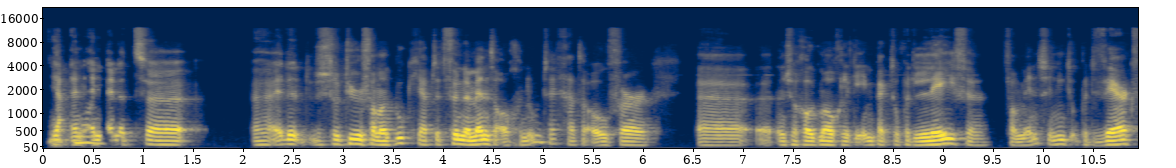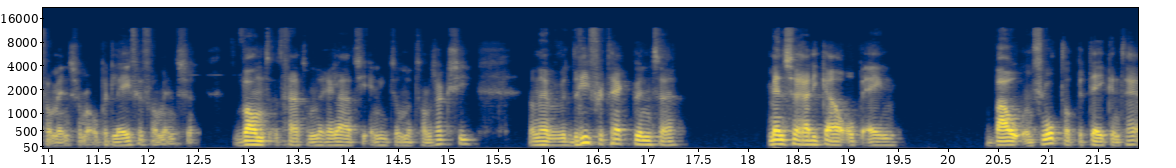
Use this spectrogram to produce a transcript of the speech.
Ja, en, en, en het, uh, de, de, structuur van het boek, je hebt het fundament al genoemd, hè, gaat over uh, een zo groot mogelijke impact op het leven van mensen. Niet op het werk van mensen, maar op het leven van mensen. Want het gaat om de relatie en niet om de transactie. Dan hebben we drie vertrekpunten. Mensen radicaal op één. Bouw een vlot, dat betekent hè,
